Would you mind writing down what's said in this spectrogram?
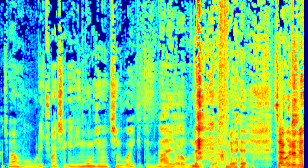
하지만 뭐 우리 주한 씨에게는 인공지능 친구가 있기 때문에. 아 여러분들께요. 네. 네. 자 그러면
